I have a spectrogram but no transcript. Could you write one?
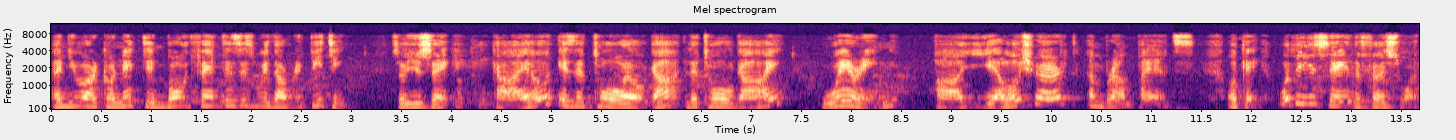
and you are connecting both sentences without repeating so you say Okay. Kyle is the tall guy the tall guy wearing a yellow shirt and brown pants okay what do you say in the first one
